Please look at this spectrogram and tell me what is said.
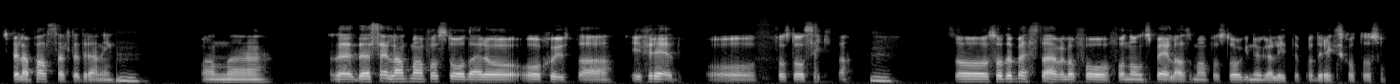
spela pass efter träning. Mm. Man, eh, det, det är sällan att man får stå där och, och skjuta i fred och få stå och sikta. Mm. Så, så det bästa är väl att få, få någon spela så man får stå och gnugga lite på direktskott och så.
